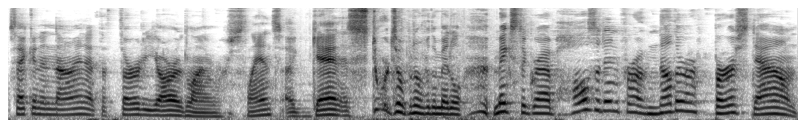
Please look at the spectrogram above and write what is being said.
Second and nine at the 30 yard line. Slants again as Stewart's open over the middle. Makes the grab, hauls it in for another first down.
